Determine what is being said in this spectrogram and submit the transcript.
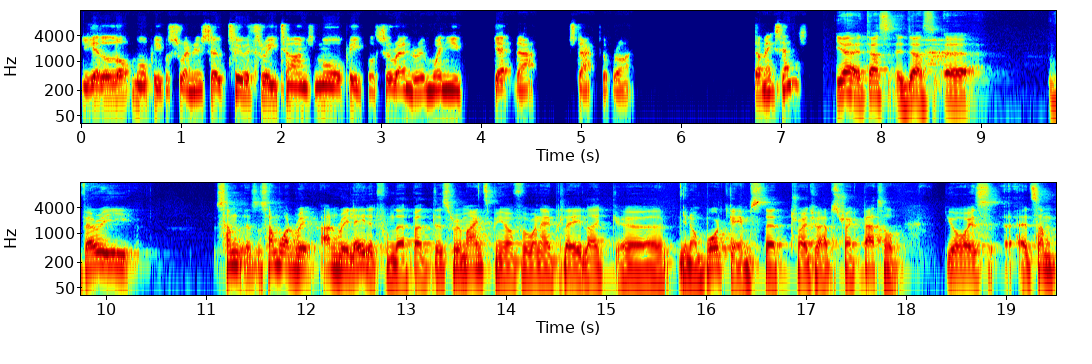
you get a lot more people surrendering. So two or three times more people surrendering when you get that stacked up right. Does that make sense? Yeah, it does. It does. Uh, very some somewhat re- unrelated from that, but this reminds me of when I play like uh, you know board games that try to abstract battle. You always at some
